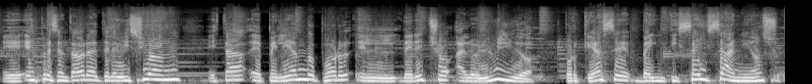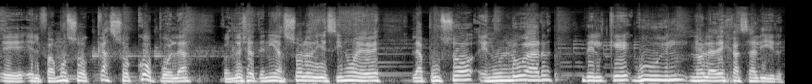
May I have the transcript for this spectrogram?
Eh, es presentadora de televisión, está peleando por el derecho al olvido, porque hace 26 años el famoso caso Coppola cuando ella tenía solo 19, la puso en un lugar del que Google no la deja salir.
